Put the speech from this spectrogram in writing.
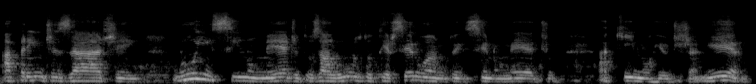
aprendizagem no ensino médio dos alunos do terceiro ano do ensino médio aqui no Rio de Janeiro,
